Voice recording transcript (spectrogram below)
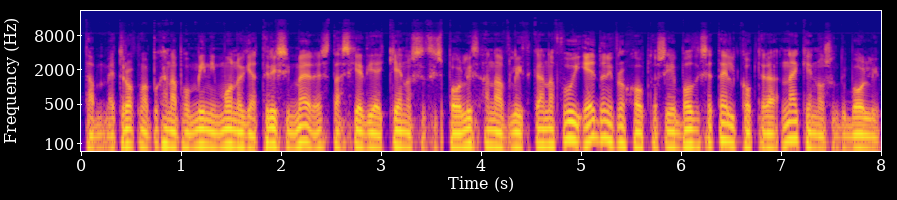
Τα με τρόφιμα που είχαν απομείνει μόνο για τρεις ημέρες, τα σχέδια εκένωσης της πόλης αναβλήθηκαν αφού η έντονη βροχόπτωση εμπόδισε τα ελικόπτερα να εκενώσουν την πόλη.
